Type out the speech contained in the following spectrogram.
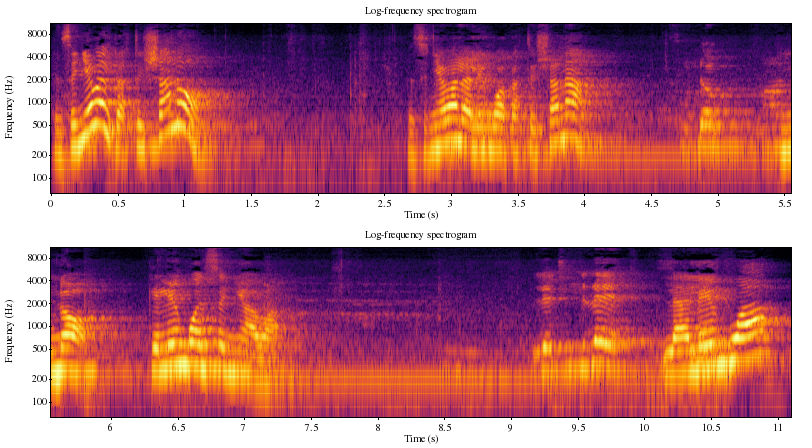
¿Enseñaba el castellano? ¿Enseñaba la lengua castellana? No. ¿Qué lengua enseñaba? La lengua,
